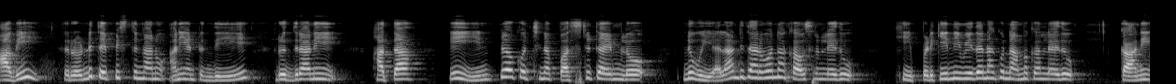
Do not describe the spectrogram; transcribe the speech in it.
అవి రెండు తెప్పిస్తున్నాను అని అంటుంది రుద్రాని హత ఈ ఇంట్లోకి వచ్చిన ఫస్ట్ టైంలో నువ్వు ఎలాంటి దానివో నాకు అవసరం లేదు. ఇప్పటికీ నీ మీద నాకు నమ్మకం లేదు. కానీ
